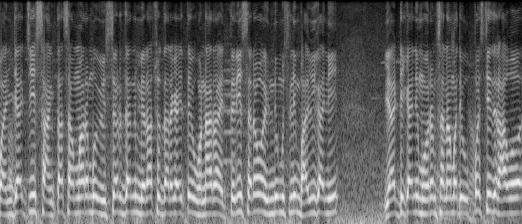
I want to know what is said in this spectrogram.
पंजाची सांगता समारंभ विसर्जन मिरासू दर्गा येथे होणार आहे. तरी सर्व हिंदू मुस्लिम भाविकांनी या ठिकाणी मोहरम सणामध्ये उपस्थित राहावं.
